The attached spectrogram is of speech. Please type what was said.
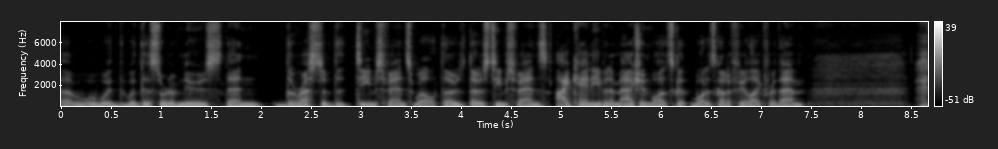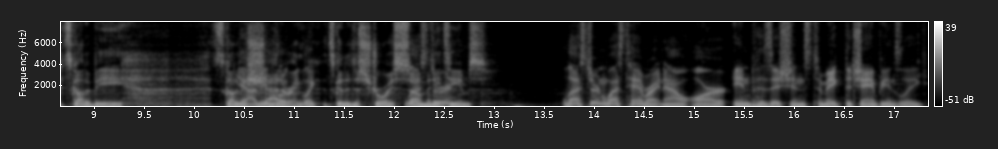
uh, with with this sort of news than the rest of the team's fans will. Those those teams fans, I can't even imagine what it's got, what it's got to feel like for them. It's got to be, it's got to yeah, be I mean, shattering. Look, like it's going to destroy so Leicester many teams. Leicester and West Ham right now are in positions to make the Champions League.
